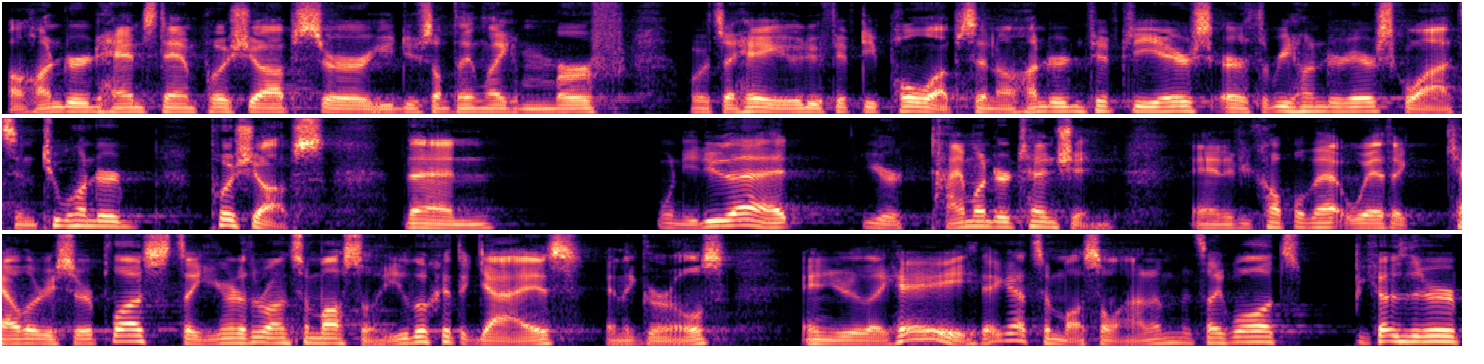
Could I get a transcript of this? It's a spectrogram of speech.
100 handstand push-ups or you do something like Murph where it's like, hey, you do 50 pull-ups and 150 air or 300 air squats and 200 push-ups, then when you do that, your time under tension. And if you couple that with a calorie surplus, it's like you're going to throw on some muscle. You look at the guys and the girls and you're like, hey, they got some muscle on them. It's like, well, it's because they're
